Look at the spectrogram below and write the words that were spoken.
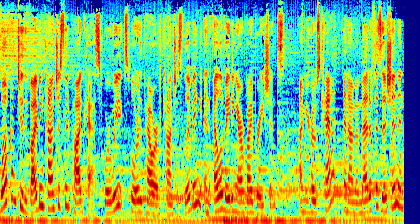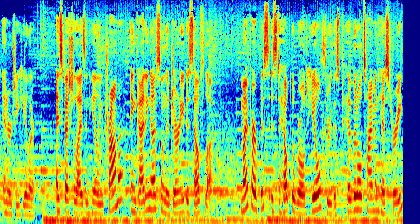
Welcome to the Vibing Consciously podcast, where we explore the power of conscious living and elevating our vibrations. I'm your host, Kat, and I'm a metaphysician and energy healer. I specialize in healing trauma and guiding us on the journey to self love. My purpose is to help the world heal through this pivotal time in history,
